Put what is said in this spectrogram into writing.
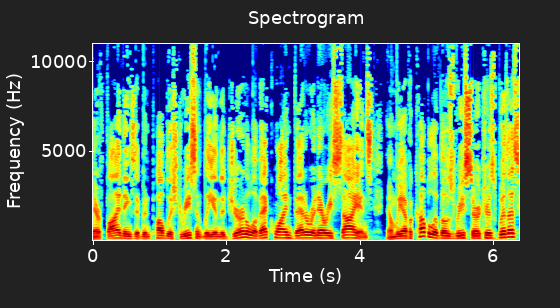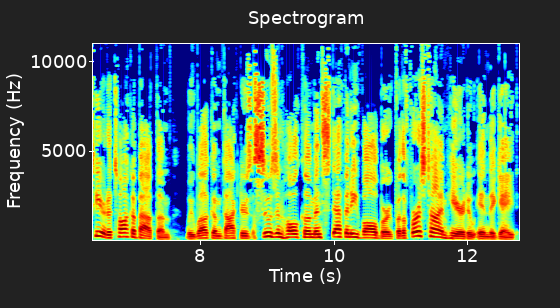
Their findings have been published recently in the Journal of Equine Veterinary Science, and we have a couple of those researchers with us here to talk about them. We welcome doctors Susan Holcombe and Stephanie Valberg for the first time here to In the Gate.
